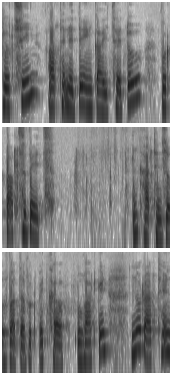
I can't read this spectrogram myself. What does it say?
4-ին արդեն այդ դենկայից հետո որ բացվեց ինքը արդեն զոհված է որ պետքա ուղարկեն նոր արդեն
